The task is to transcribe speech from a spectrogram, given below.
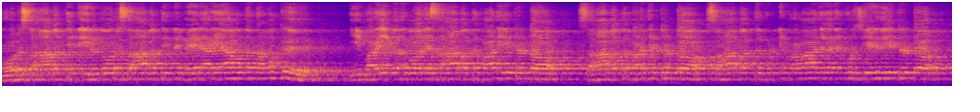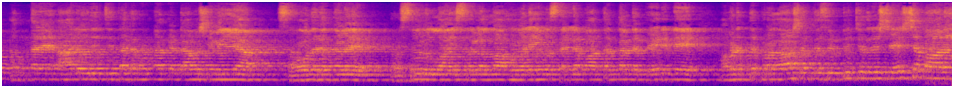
നൂറ് സഹാബത്തിന്റെ ഇരുന്നൂറ് പേര് അറിയാവുന്ന നമുക്ക് ഈ പറയുന്നത് പോലെ സഹാബത്ത് പാടിയിട്ടുണ്ടോ? സഹാബത്ത് പറഞ്ഞിട്ടുണ്ടോ? സഹാബത്ത് പുണ്യപ്രവാചകനെ കുറിച്ച് എഴുതിയിട്ടുണ്ടോ? അങ്ങനെ ആലോചിച്ച് തലമുണ്ടാക്കേണ്ട ആവശ്യമില്ല. സഹോദരങ്ങളെ തങ്ങളുടെ പേരിന്റെ അവിടുത്തെ പ്രകാശത്തെ സൃഷ്ടിച്ചതിന് ശേഷമാണ്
